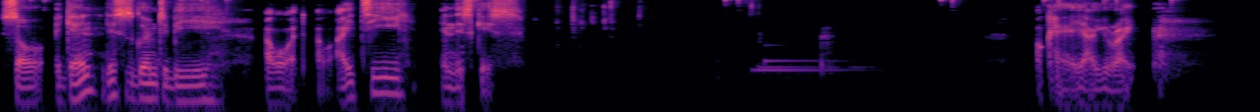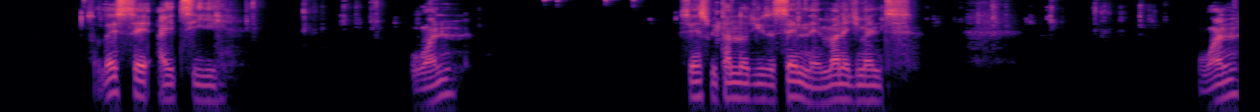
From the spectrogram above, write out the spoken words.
So again, this is going to be our, our IT in this case. Okay, yeah, you're right. So let's say IT 1. Since we cannot use the same name, management one.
